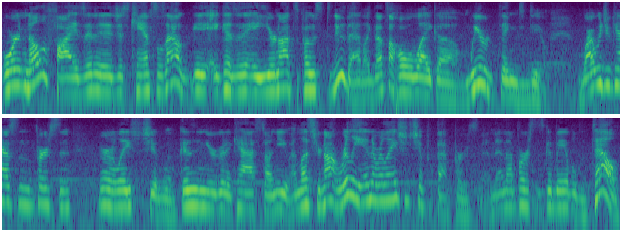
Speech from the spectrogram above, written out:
or it nullifies it and it just cancels out because you're not supposed to do that. Like, that's a whole, like, uh, weird thing to do. Why would you cast the person you're in a relationship with? Because then you're going to cast on you. Unless you're not really in a relationship with that person. And then that person's going to be able to tell.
